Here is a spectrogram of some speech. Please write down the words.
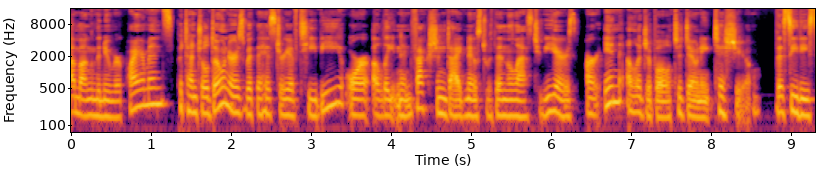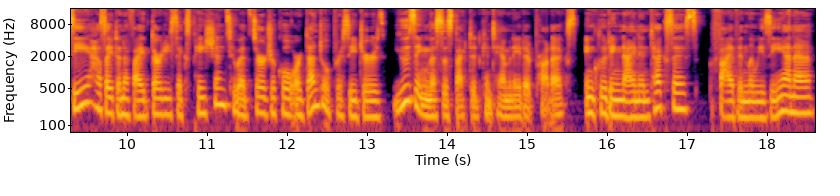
Among the new requirements, potential donors with a history of TB or a latent infection diagnosed within the last two years are ineligible to donate tissue. The CDC has identified 36 patients who had surgical or dental procedures using the suspected contaminated products, including nine in Texas, five in Louisiana,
